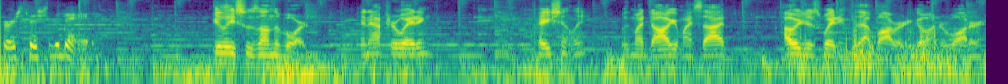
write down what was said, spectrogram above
First fish of the day. Elise was on the board, and after waiting patiently with my dog at my side, I was just waiting for that bobber to go underwater,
